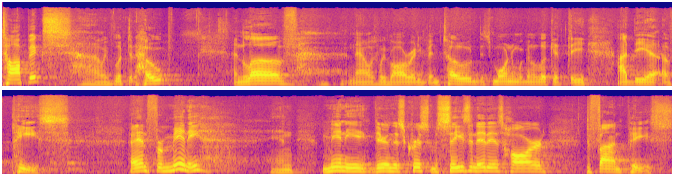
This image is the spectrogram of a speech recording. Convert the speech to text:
topics. Uh, we've looked at hope and love. And now, as we've already been told, this morning we're going to look at the idea of peace. And for many, and many during this Christmas season, it is hard to find peace.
